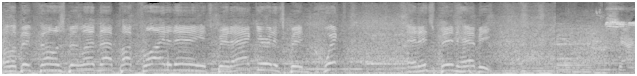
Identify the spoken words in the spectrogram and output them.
Well, the big fella's been letting that puck fly today. It's been accurate, it's been quick, and it's been heavy. Shaq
